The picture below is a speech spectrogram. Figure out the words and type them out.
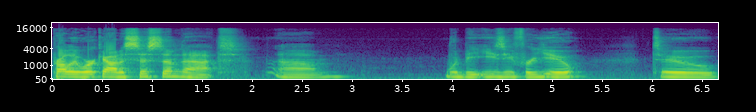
probably work out a system that um, would be easy for you to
